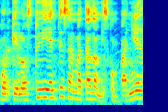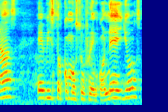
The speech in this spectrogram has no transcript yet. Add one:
porque los clientes han matado a mis compañeras, he visto cómo sufren con ellos,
